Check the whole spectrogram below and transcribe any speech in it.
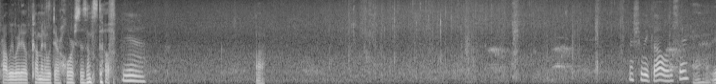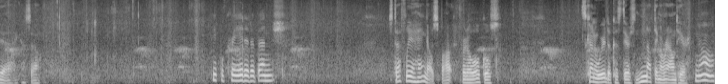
Probably where they would come in with their horses and stuff. Yeah. Wow. Where should we go? This way? Uh, yeah, I guess so. People created a bench. It's definitely a hangout spot for the locals. It's kind of weird though, because there's nothing around here. No.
